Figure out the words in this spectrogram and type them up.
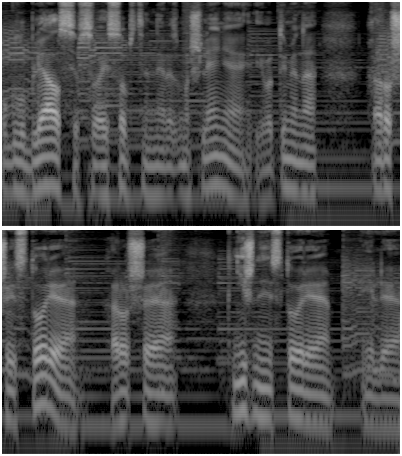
углублялся в свои собственные размышления. И вот именно хорошая история, хорошая книжная история или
